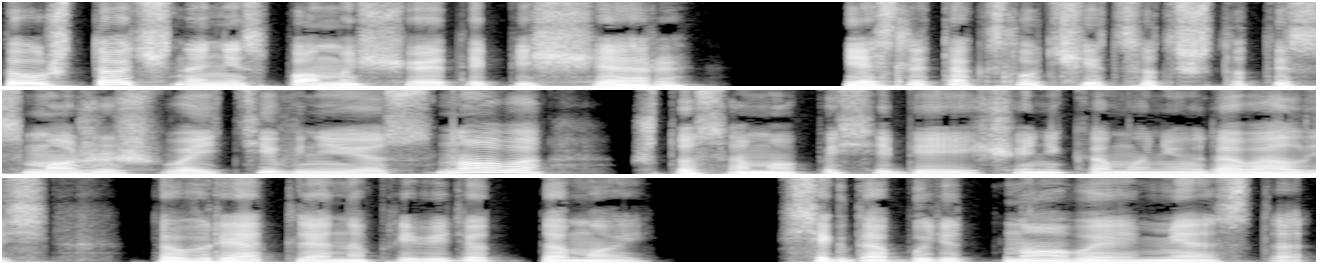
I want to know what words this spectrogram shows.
то уж точно не с помощью этой пещеры. Если так случится, что ты сможешь войти в нее снова, что само по себе еще никому не удавалось, то вряд ли она приведет домой. Всегда будет новое место.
